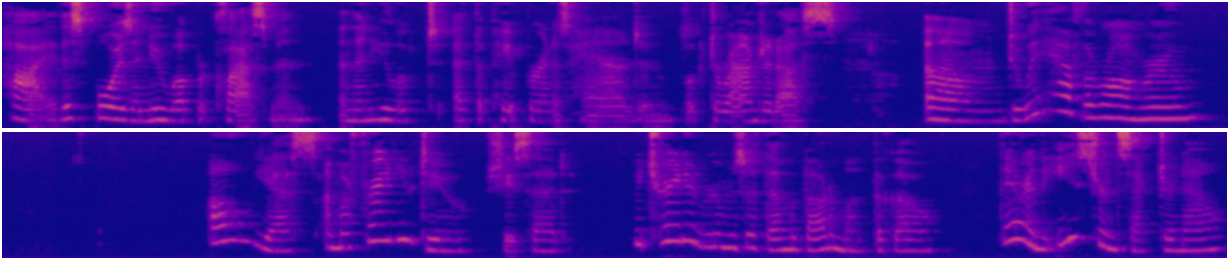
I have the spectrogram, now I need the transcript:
Hi, this boy's a new upperclassman. And then he looked at the paper in his hand and looked around at us. Um, do we have the wrong room? Oh, yes, I'm afraid you do, she said. We traded rooms with them about a month ago. They're in the eastern sector now,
